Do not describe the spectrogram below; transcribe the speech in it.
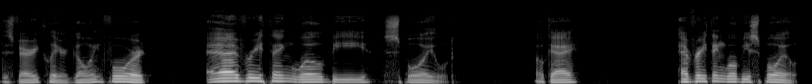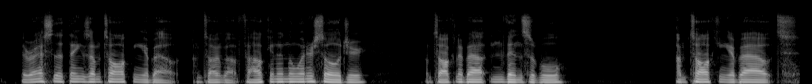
this very clear going forward, everything will be spoiled. Okay? Everything will be spoiled. The rest of the things I'm talking about, I'm talking about Falcon and the Winter Soldier. I'm talking about Invincible. I'm talking about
